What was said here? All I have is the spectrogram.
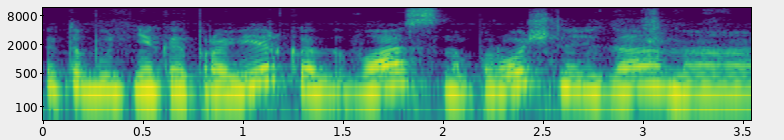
Это будет некая проверка вас на прочность, да, на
